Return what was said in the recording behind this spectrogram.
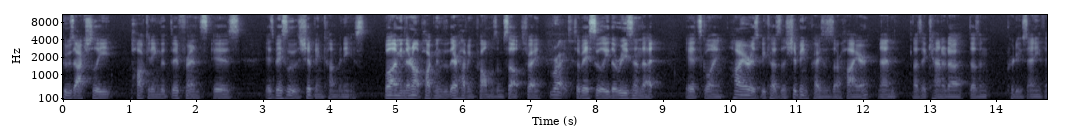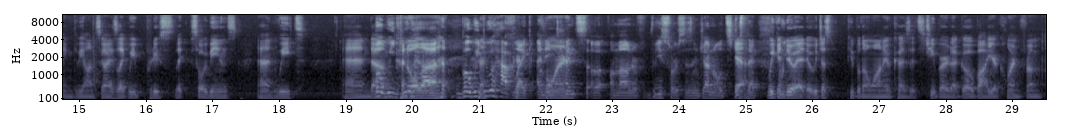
who's actually pocketing the difference is is basically the shipping companies. Well, I mean they're not pocketing; they're having problems themselves, right? Right. So basically, the reason that it's going higher is because the shipping prices are higher, and as a Canada doesn't produce anything to be honest, guys. Like we produce like soybeans and wheat and um, but we canola. do have, but we do have like an Corn. intense uh, amount of resources in general. It's yeah, just that we can do it. It would just people don't want to because it's cheaper to go buy your corn from,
